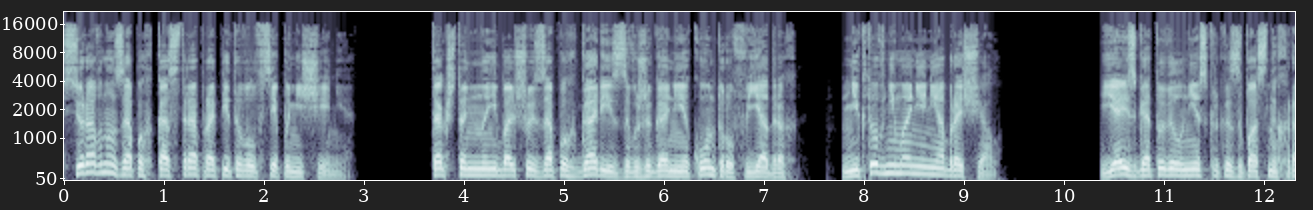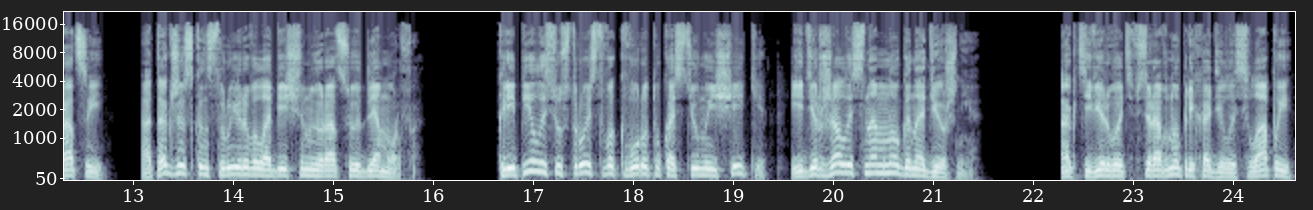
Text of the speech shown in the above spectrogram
все равно запах костра пропитывал все помещения. Так что на небольшой запах гари из-за выжигания контуров в ядрах никто внимания не обращал. Я изготовил несколько запасных раций, а также сконструировал обещанную рацию для морфа. Крепилось устройство к вороту костюма ищейки и держалось намного надежнее. Активировать все равно приходилось лапой,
